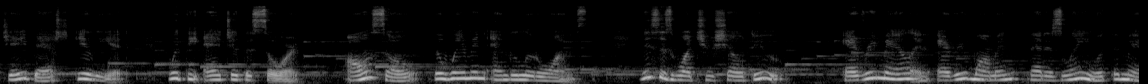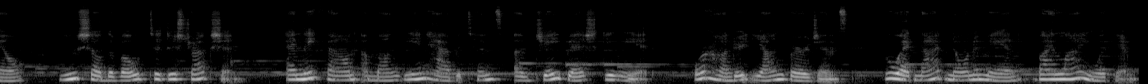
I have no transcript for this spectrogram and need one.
Jabesh Gilead with the edge of the sword, also the women and the little ones. This is what you shall do. Every male and every woman that is lain with the male you shall devote to destruction. And they found among the inhabitants of Jabesh Gilead four hundred young virgins who had not known a man by lying with him.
